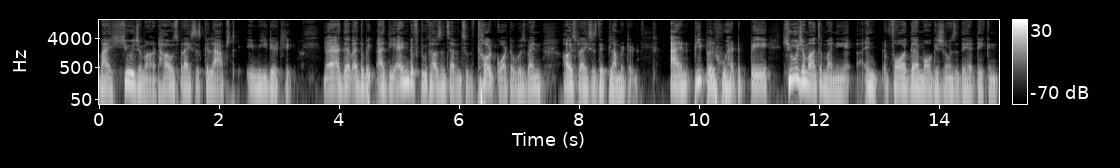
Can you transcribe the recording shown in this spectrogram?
by a huge amount. House prices collapsed immediately. At the, at the at the end of 2007 so the third quarter was when house prices they plummeted and people who had to pay huge amounts of money in for their mortgage loans that they had taken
